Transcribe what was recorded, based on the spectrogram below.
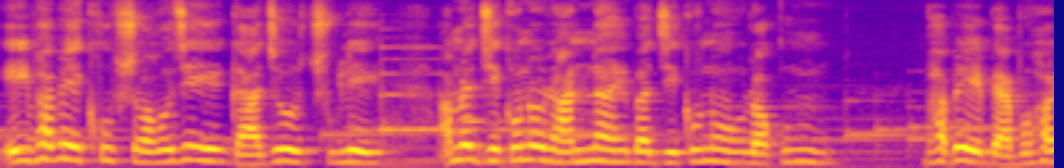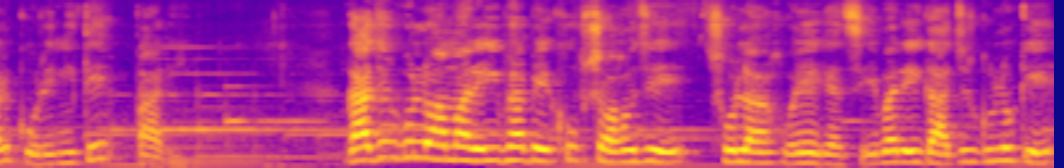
এইভাবে খুব সহজে গাজর ছুলে আমরা যে কোনো রান্নায় বা যে কোনো রকমভাবে ব্যবহার করে নিতে পারি। গাজরগুলো আমার এইভাবে খুব সহজে ছোলা হয়ে গেছে। এবার এই গাজরগুলোকে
